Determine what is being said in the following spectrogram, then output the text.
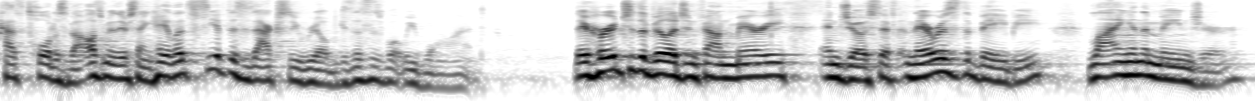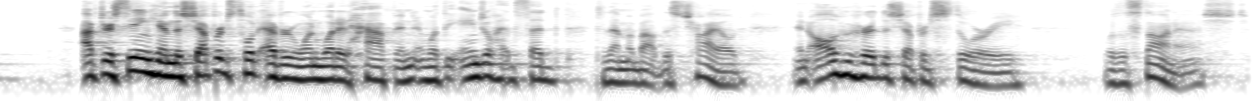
has told us about. Ultimately, they're saying, Hey, let's see if this is actually real because this is what we want. They hurried to the village and found Mary and Joseph, and there was the baby lying in the manger. After seeing him, the shepherds told everyone what had happened and what the angel had said to them about this child. And all who heard the shepherd's story was astonished.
